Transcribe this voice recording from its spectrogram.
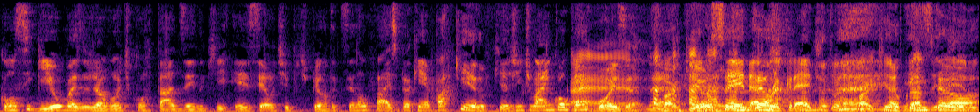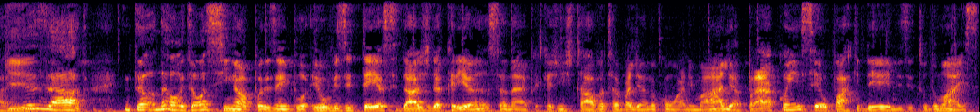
Conseguiu, mas eu já vou te cortar dizendo que esse é o tipo de pergunta que você não faz pra quem é parqueiro, porque a gente vai em qualquer É. coisa, né? Parqueiro, eu sei, né? Então- Por crédito, né? Parqueiro brasileiro, então, Gui. Exato. Então, não, então assim, ó, por exemplo, eu visitei a cidade da criança na época que a gente tava trabalhando com a Animalia pra conhecer o parque deles e tudo mais.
